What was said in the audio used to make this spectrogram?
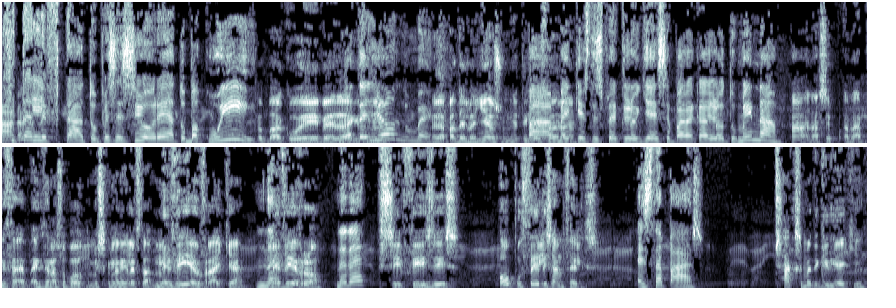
Έχει τα λεφτά, το πες εσύ ωραία, τον Μπακουή. τον Μπακουή, παιδάκι. Να μου. τελειώνουμε. Πρέπει να παντελονιάσουνε. Τι λες Πάμε τώρα; και στις εκλογές, σε παρακαλώ, του μήνα. Α, να σε. απίθα- Ήθελα να σου το πω, με συγκλίνω για λεφτά. Με 2 ευράκια, Ναι. με 2 ευρώ. Ναι, ναι. Ψηφίζεις όπου θέλεις, αν θέλεις. Εσύ θα πας. Ψάξε με την Κυριακή.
